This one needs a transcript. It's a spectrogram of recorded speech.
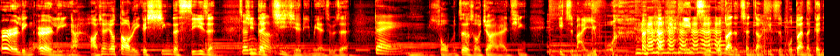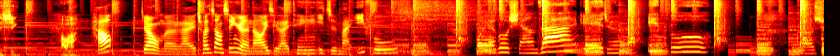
二零二零啊，好像又到了一个新的 season，的新的季节里面，是不是？对，嗯，所以我们这个时候就要来听，一直买衣服，一直不断的成长，一直不断的更新，好吧？好，就让我们来穿上新人，然后一起来听，一直买衣服。我也不想再一直买衣服，可是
